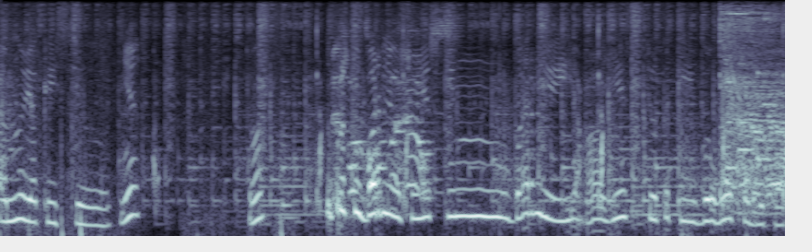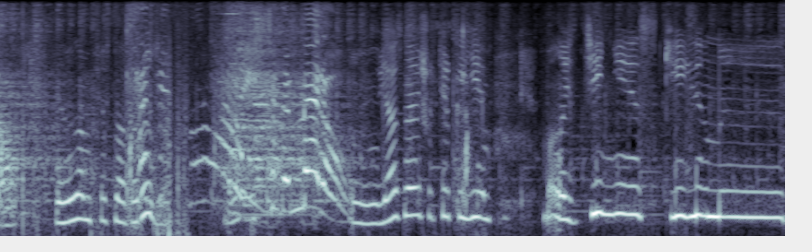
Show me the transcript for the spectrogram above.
А ну якийсь, е, ні? А? Ну просто в Барлі ось є скін в Барлі, а є все-таки Волоса Барлі. І ну нам зараз надо Роза. М, Я знаю, що тільки є магазині скін е,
